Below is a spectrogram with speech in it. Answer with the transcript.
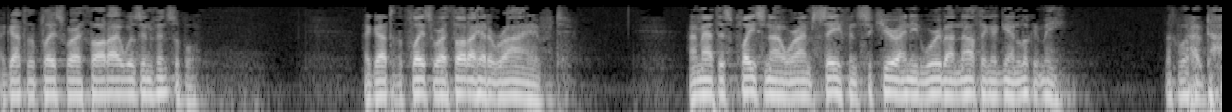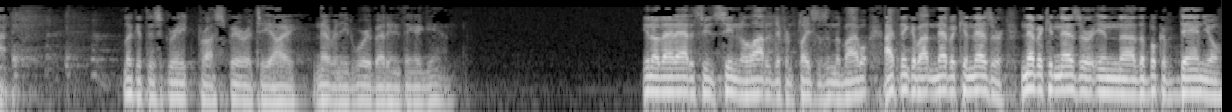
I got to the place where I thought I was invincible. I got to the place where I thought I had arrived. I'm at this place now where I'm safe and secure. I need worry about nothing again. Look at me. Look what I've done. Look at this great prosperity. I never need worry about anything again. You know, that attitude's seen in a lot of different places in the Bible. I think about Nebuchadnezzar. Nebuchadnezzar in uh, the book of Daniel.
